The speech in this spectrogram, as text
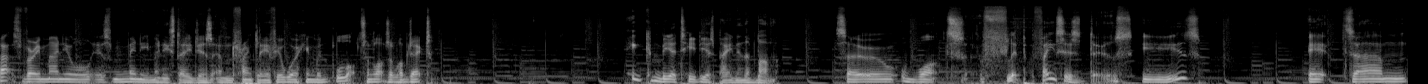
That's very manual, it's many, many stages, and frankly, if you're working with lots and lots of object, it can be a tedious pain in the bum. So what Flip Faces does is it um,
